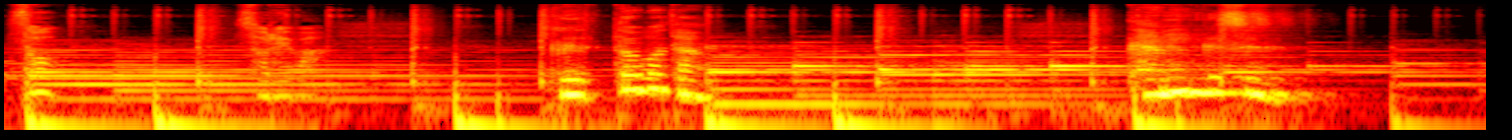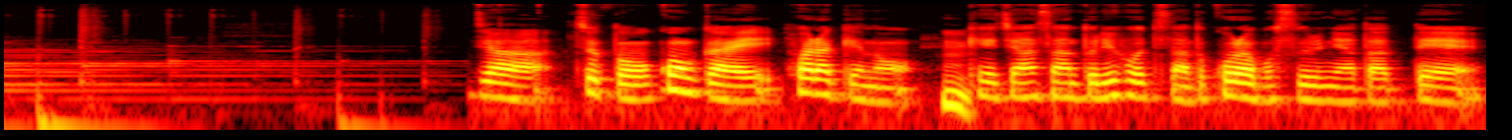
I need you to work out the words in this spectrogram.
そう。それは。グッドボタン。カミングスーン。じゃあ、ちょっと今回、ファラケのうんケイちゃんさんとリホッチさんとコラボするにあたって、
